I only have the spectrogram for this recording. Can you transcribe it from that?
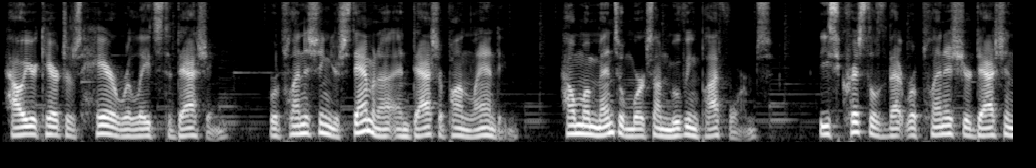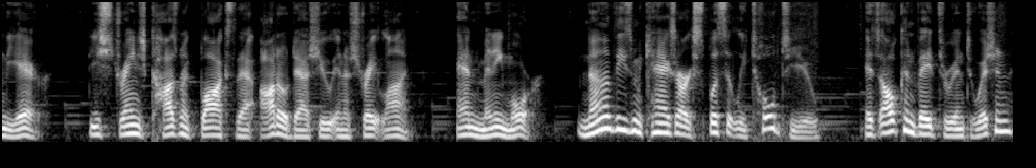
how your character's hair relates to dashing, replenishing your stamina and dash upon landing, how momentum works on moving platforms, these crystals that replenish your dash in the air, these strange cosmic blocks that auto dash you in a straight line, and many more. None of these mechanics are explicitly told to you, it's all conveyed through intuition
